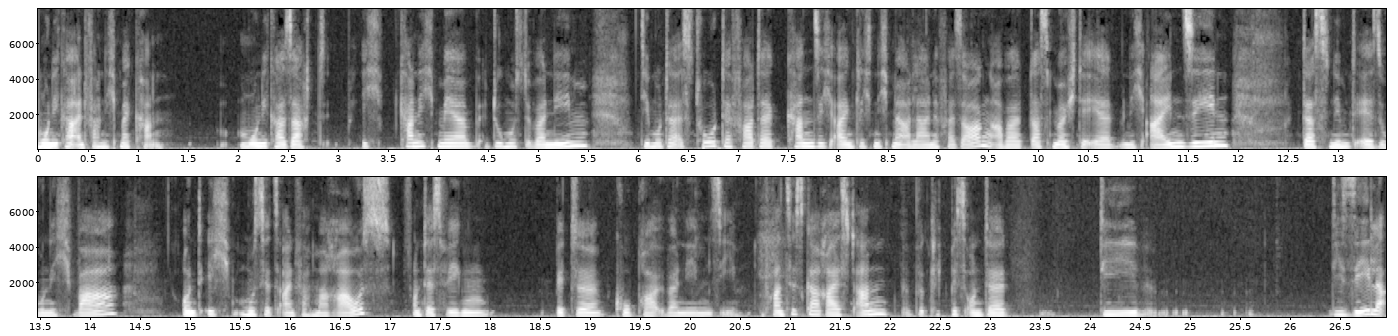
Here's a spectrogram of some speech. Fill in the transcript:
Monika einfach nicht mehr kann. Monika sagt, ich kann nicht mehr, du musst übernehmen. Die Mutter ist tot, der Vater kann sich eigentlich nicht mehr alleine versorgen, aber das möchte er nicht einsehen. Das nimmt er so nicht wahr. Und ich muss jetzt einfach mal raus. Und deswegen bitte Cobra übernehmen Sie. Franziska reist an, wirklich bis unter die, die Seele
